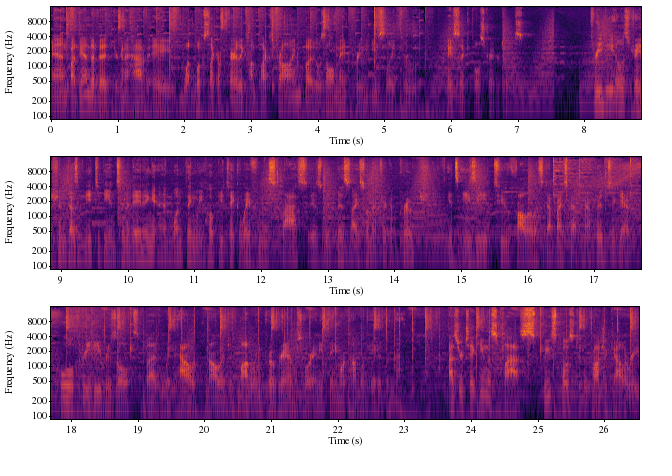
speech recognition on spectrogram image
And by the end of it, you're going to have a what looks like a fairly complex drawing, but it was all made pretty easily through basic Illustrator tools. 3D illustration doesn't need to be intimidating, and one thing we hope you take away from this class is with this isometric approach, it's easy to follow a step-by-step -step method to get cool 3D results, but without knowledge of modeling programs or anything more complicated than that. As you're taking this class, please post to the project gallery.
